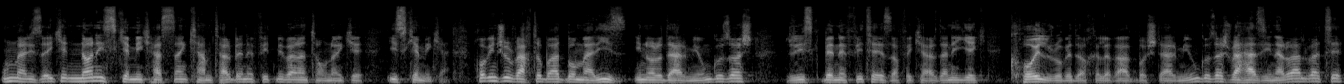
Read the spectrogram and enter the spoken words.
اون مریضایی که non-ischemic هستن کمتر benefit می‌برن تا اونایی که ischemicن. خب اینجور وقتا باید با مریض اینا رو در میون گذاشت. risk benefit اضافه کردن یک coil رو به داخل قلب باهاش در میون گذاشت و هزینه رو البته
